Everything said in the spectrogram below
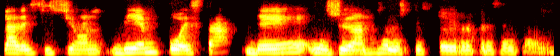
la decisión bien puesta de los ciudadanos a los que estoy representando.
